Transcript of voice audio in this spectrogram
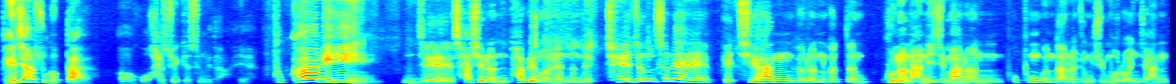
배제할 수가 없다고 할 수 있겠습니다. 예. 북한이 이제 사실은 파병을 했는데 최전선에 배치한 그런 어떤 군은 아니지만은 폭풍 군단을 중심으로 이제 한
